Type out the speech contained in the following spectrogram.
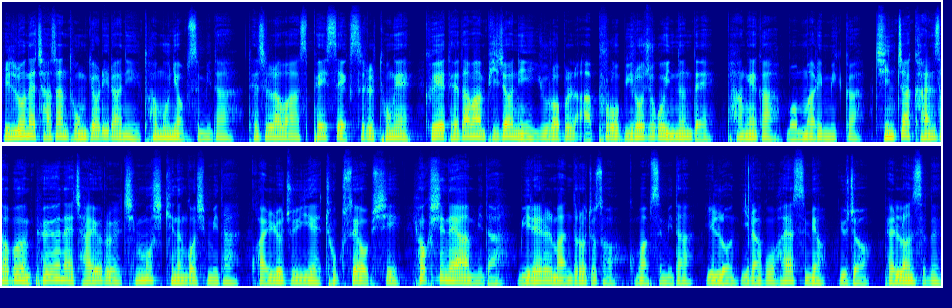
일론의 자산 동결이라니 터무니없습니다. 테슬라와 스페이스X를 통해 그의 대담한 비전이 유럽을 앞으로 밀어주고 있는데 방해가 뭔 말입니까? 진짜 간섭은 표현의 자유를 침묵시키는 것입니다. 관료주의에 족쇄 없이 혁신해야 합니다. 미래를 만들어줘서 고맙습니다. 일론이라고 하였으며 유저 밸런스드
